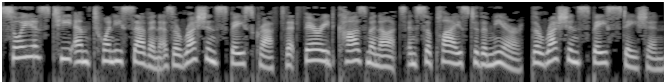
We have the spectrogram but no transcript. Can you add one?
Soyuz TM-27 is a Russian spacecraft that ferried cosmonauts and supplies to the Mir, the Russian space station.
